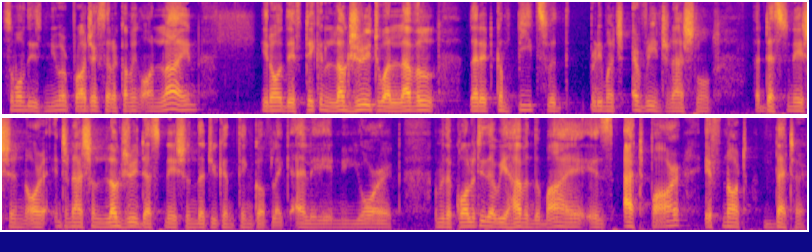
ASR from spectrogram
Some of these newer projects that are coming online, you know, they've taken luxury to a level that it competes with pretty much every international uh, destination or international luxury destination that you can think of, like LA, New York. I mean, the quality that we have in Dubai is at par, if not better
